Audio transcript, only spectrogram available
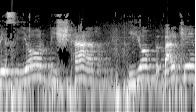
بسیار بیشتر یا بلکه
